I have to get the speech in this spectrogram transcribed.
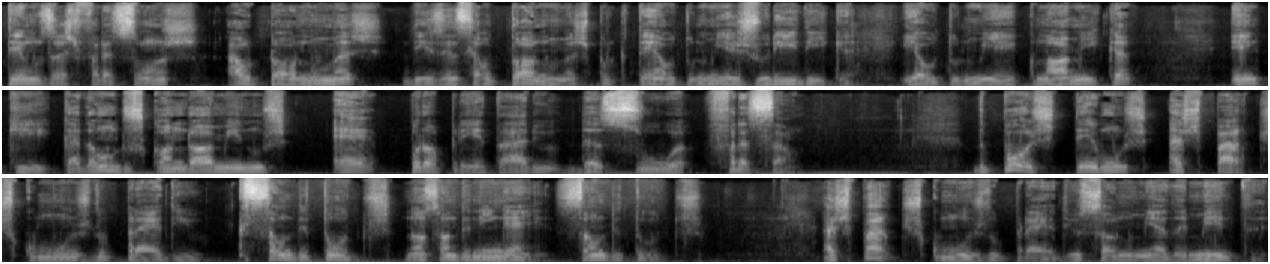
Temos as frações autónomas, dizem-se autónomas porque têm autonomia jurídica e autonomia económica, em que cada um dos condóminos é proprietário da sua fração. Depois temos as partes comuns do prédio, que são de todos, não são de ninguém, são de todos. As partes comuns do prédio são, nomeadamente,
